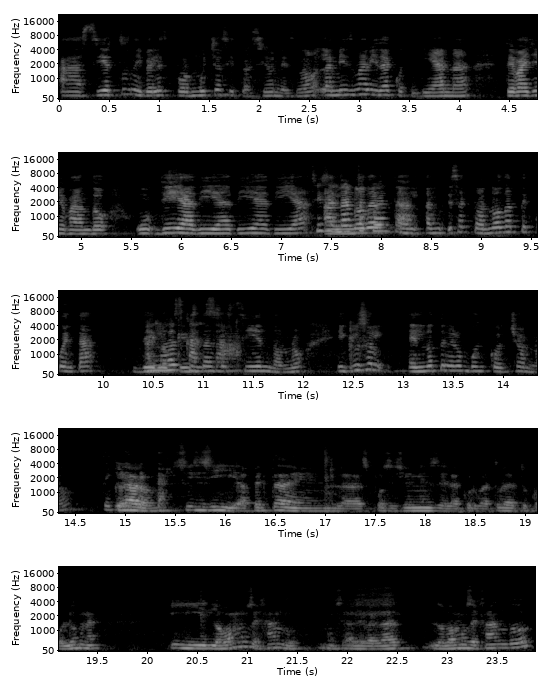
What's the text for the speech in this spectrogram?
a ciertos niveles por muchas situaciones, ¿no? La misma vida cotidiana te va llevando un día a día, día a día. Sí, sin darte no dar- cuenta. al- al- exacto, al no darte cuenta de Al no lo que estás haciendo, ¿no? Incluso el, el no tener un buen colchón, ¿no? Te llega a Claro, afectar. sí, sí, sí, afecta en las posiciones de la curvatura de tu columna y lo vamos dejando, o sea, de verdad lo vamos dejando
